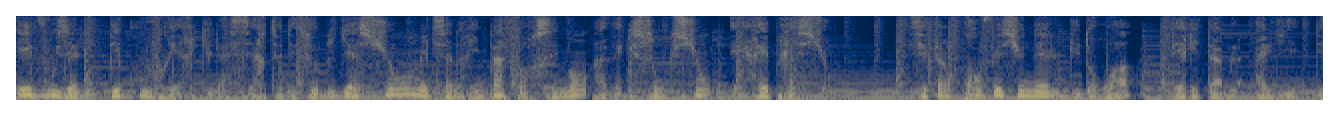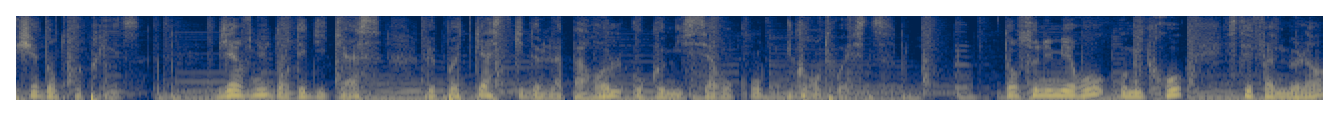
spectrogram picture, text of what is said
et vous allez découvrir qu'il a certes des obligations, mais que ça ne rime pas forcément avec sanctions et répression. C'est un professionnel du droit, véritable allié des chefs d'entreprise. Bienvenue dans Dédicace, le podcast qui donne la parole au commissaire aux comptes du Grand Ouest. Dans ce numéro, au micro, Stéphane Melin,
